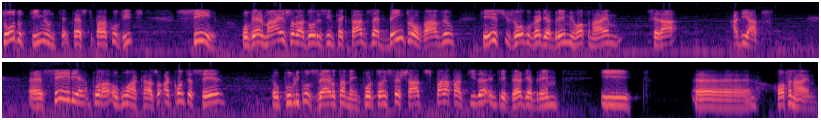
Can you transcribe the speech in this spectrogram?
todo o time, um teste para a Covid. Se houver mais jogadores infectados, é bem provável que este jogo, Werder Bremen e Hoffenheim, será adiado. É, se por algum acaso, acontecer, o público zero também. Portões fechados para a partida entre Werder Bremen e é, Hoffenheim.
